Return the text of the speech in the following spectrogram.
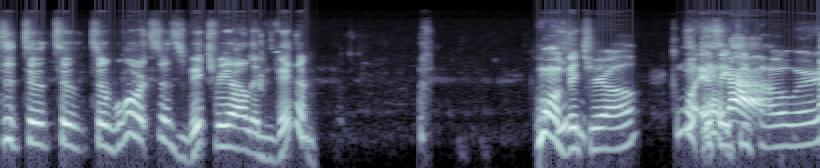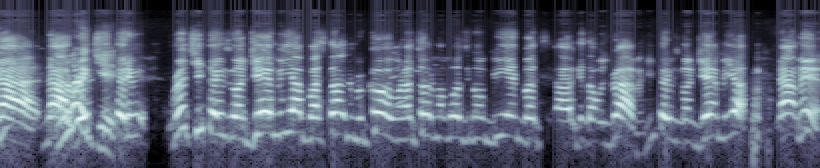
to to to, such vitriol and venom. Come on, vitriol. Come on, Yeah, SAT nah. power word. Nah, nah, I like Rich, it. he, Rich, he thought he was gonna jam me up by starting to record when I told him I wasn't gonna be in, but uh, because I was driving, he thought he was gonna jam me up. Now I'm here,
